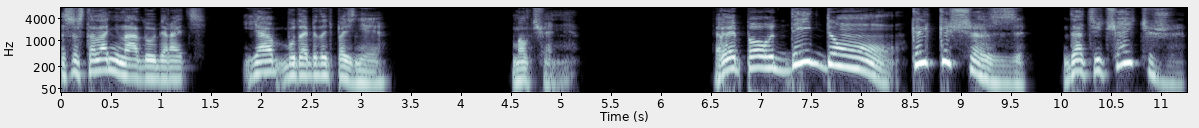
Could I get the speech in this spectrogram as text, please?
Со стола не надо убирать. Я буду обедать позднее. Молчание. «Репордez donc quelque chose!» «Да отвечайте же!»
